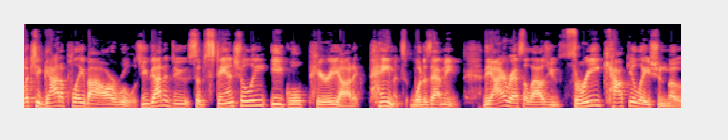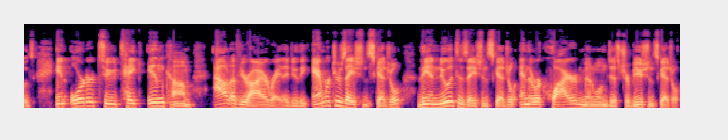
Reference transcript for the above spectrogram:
but you gotta play by our rules. You gotta do substantially equal periodic payments. What does that mean? The IRS allows you three calculation modes in order to take income out of your IRA. They do the amortization schedule, the annuitization schedule, and the required minimum distribution schedule.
